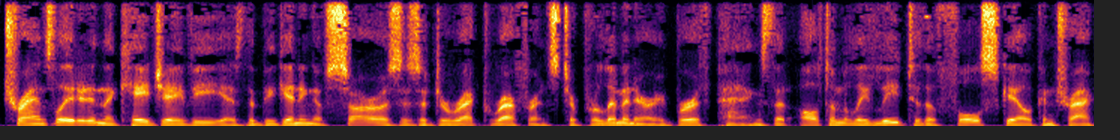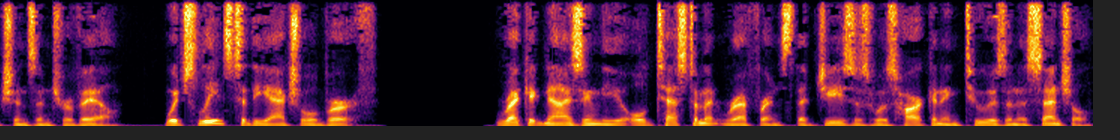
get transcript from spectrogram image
translated in the KJV as the beginning of sorrows, is a direct reference to preliminary birth pangs that ultimately lead to the full scale contractions and travail, which leads to the actual birth. Recognizing the Old Testament reference that Jesus was hearkening to is an essential,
